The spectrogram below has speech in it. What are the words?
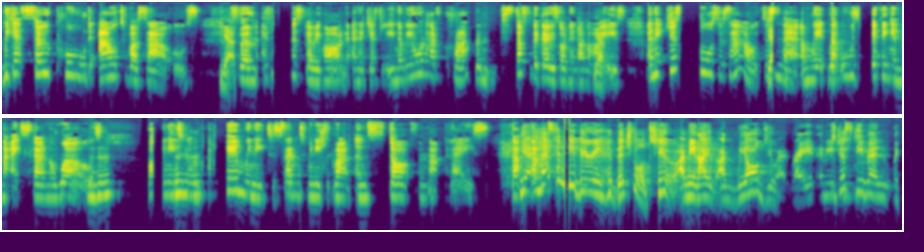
we get so pulled out of ourselves Yes. from everything that's going on energetically. You know, we all have crap and stuff that goes on in our Yeah. lives, and it just pulls us out, doesn't it? And we're we're Yeah. always living in that external world. Mhm. Well, we need to come back in, we need to center, we need to ground and start from that place. That, Yeah, and that can be very habitual too. I mean, I, I we all do it, right? I mean, just Mhm. even like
